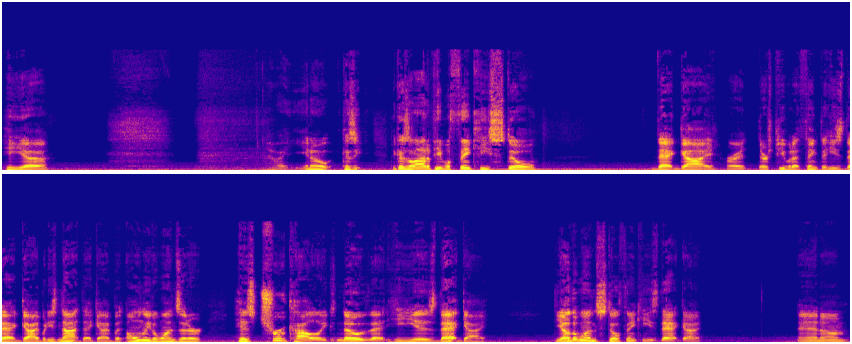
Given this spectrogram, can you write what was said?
he uh you know, cuz because a lot of people think he's still that guy, right? There's people that think that he's that guy, but he's not that guy. But only the ones that are his true colleagues know that he is that guy. The other ones still think he's that guy. And um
